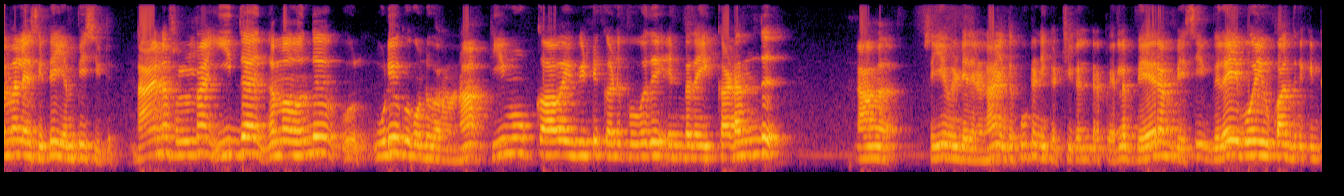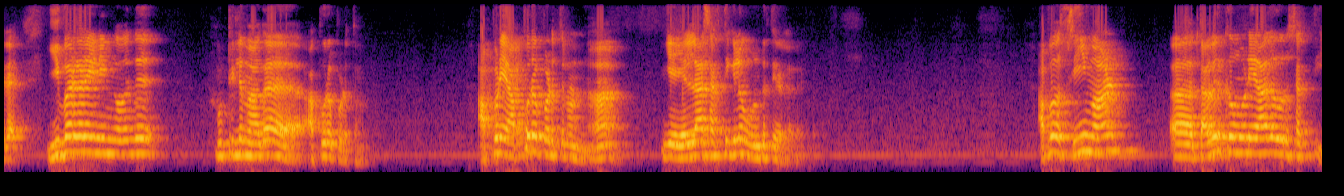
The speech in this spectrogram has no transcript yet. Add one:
எம்எல்ஏ சீட்டு எம்பி சீட்டு. நான் என்ன சொல்கிறேன் இதை நம்ம வந்து முடிவுக்கு கொண்டு வரணும்னா திமுகவை வீட்டுக்கு அனுப்புவது என்பதை கடந்து நாம் செய்ய வேண்டியது என்னன்னா இந்த கூட்டணி கட்சிகள்ன்ற பேரில் பேரம் பேசி விலை போய் உட்கார்ந்துருக்கின்ற இவர்களை நீங்கள் வந்து முற்றிலுமாக அப்புறப்படுத்தணும். அப்படி அப்புறப்படுத்தணும்னா இங்கே எல்லா சக்திகளும் ஒன்று திரள வேண்டும். அப்போ சீமான் அஹ், தவிர்க்க முடியாத ஒரு சக்தி.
